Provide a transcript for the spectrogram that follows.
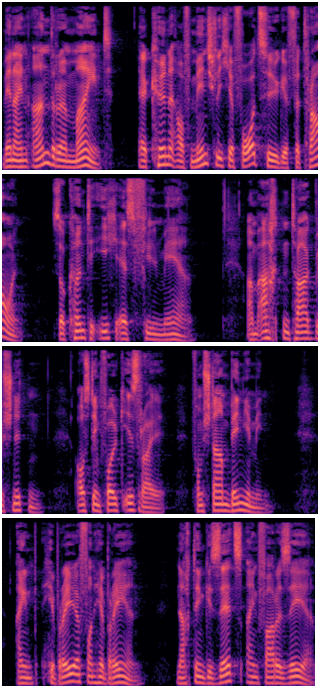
wenn ein anderer meint, er könne auf menschliche Vorzüge vertrauen, so könnte ich es viel mehr. Am achten Tag beschnitten, aus dem Volk Israel, vom Stamm Benjamin, ein Hebräer von Hebräern, nach dem Gesetz ein Pharisäer,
